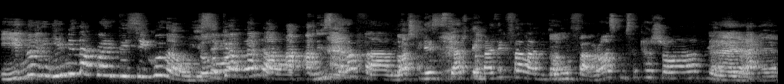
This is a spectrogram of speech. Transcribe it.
e não, ninguém me dá 45 não. Isso é que é verdade. Por isso que ela fala. Eu acho que nesses casos tem mais é que falar. Todo mundo fala, nossa, como você tá jovem. É.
